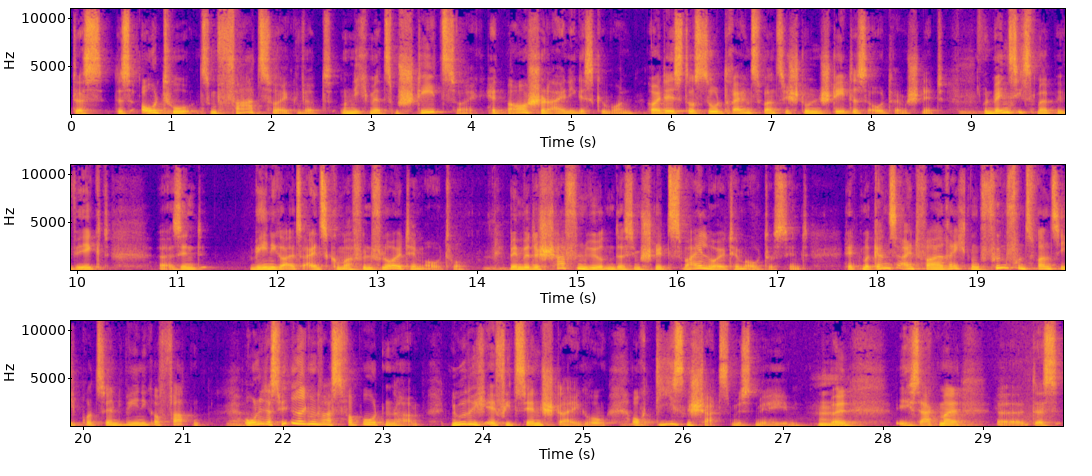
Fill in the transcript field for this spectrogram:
dass das Auto zum Fahrzeug wird und nicht mehr zum Stehzeug, hätten wir auch schon einiges gewonnen. Heute ist das so, 23 Stunden steht das Auto im Schnitt. Und wenn es sich mal bewegt, äh, sind weniger als 1,5 Leute im Auto. Wenn wir das schaffen würden, dass im Schnitt zwei Leute im Auto sind, hätten wir ganz einfache Rechnung, 25 Prozent weniger Fahrten, ohne dass wir irgendwas verboten haben. Nur durch Effizienzsteigerung. Auch diesen Schatz müssten wir heben. Hm. Weil ich sag mal, äh, das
